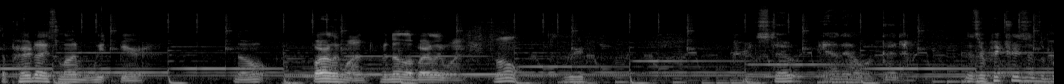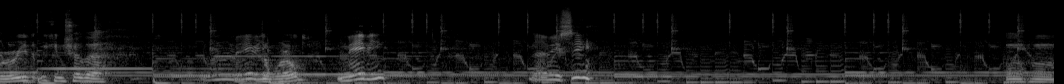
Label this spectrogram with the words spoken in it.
The Paradise Lime Wheat Beer. No. Barley wine. Vanilla barley wine. Oh, weird. Imperial Stout. Yeah, they all look good. Is there pictures of the brewery that we can show the Maybe. the world? Maybe. Let me see. Mm-hmm.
